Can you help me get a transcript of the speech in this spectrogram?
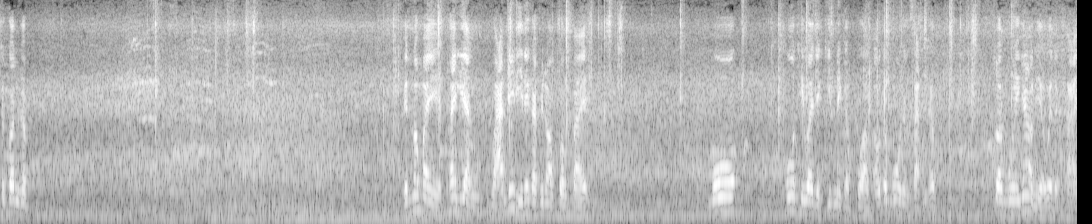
สักก้อนครับเป็นน้องใหม่ไผ่เลี้ยงหวานดีดีเลยครับพี่น้องปองไปโมโมที่ว่าจะกินในกับปอกเอาตะมูทั้งสันครับ ส่วนมูเง่าเดียวไว้แต่ขาย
